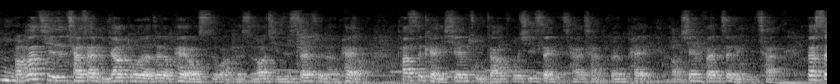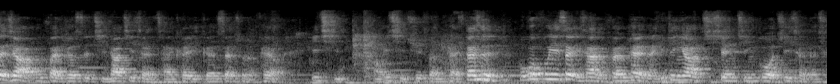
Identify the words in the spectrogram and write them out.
嗯，好，那其实财产比较多的这个配偶死亡的时候，其实生存的配偶他是可以先主张夫妻剩余财产分配，好，先分这个遗产，那剩下的部分就是其他继承人才可以跟生存的配偶一起，好，一起去分配。但是不过夫妻剩余财产分配呢，一定要先经过继承的程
